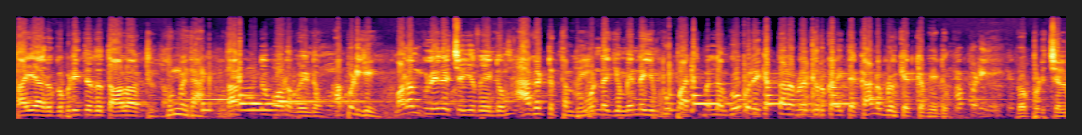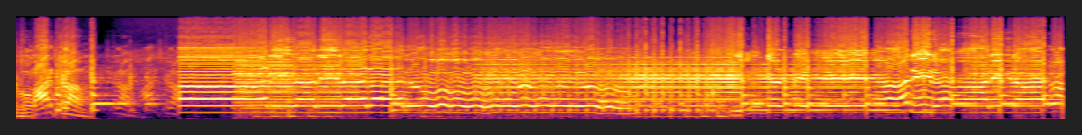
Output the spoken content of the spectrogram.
தாயாருக்கு பிடித்தது தாலாட்டு உண்மைதான். தாலாட்டு போட வேண்டும். அப்படியே. மனம் குளிர செய்ய வேண்டும். ஆகட்டு தம்பி. உன்னையும் என்னையும் கூப்பாட்டி பள்ளம் கோபுரை கத்தான விளத்திற்கு கலைத்த காணப்படும் கேட்க வேண்டும். அப்படி செல்வோம். பார்க்கலாம். எங்கள் மே ஆரிராரிராரா.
